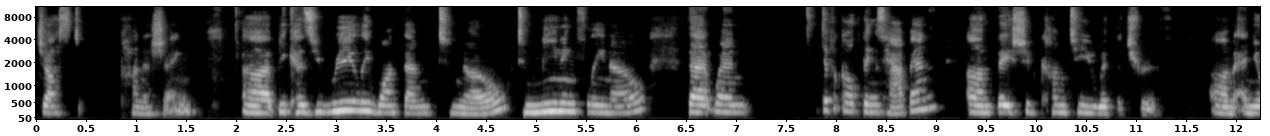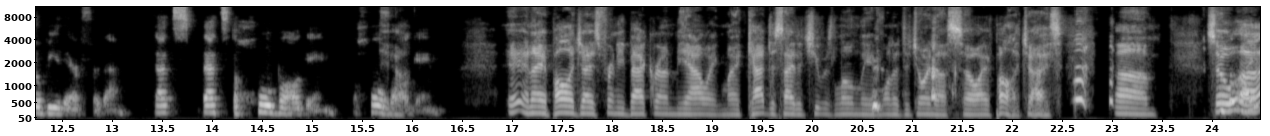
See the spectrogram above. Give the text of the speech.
just punishing uh, because you really want them to know to meaningfully know that when difficult things happen um, they should come to you with the truth um, and you'll be there for them that's that's the whole ball game the whole yeah. ball game and I apologize for any background meowing. My cat decided she was lonely and wanted to join us, so I apologize. Um, so uh,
